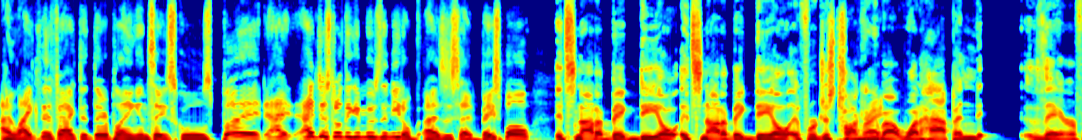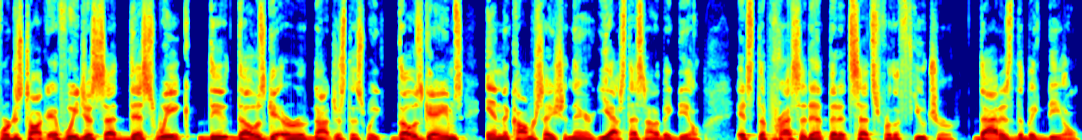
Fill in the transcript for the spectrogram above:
I like the fact that they're playing in state schools, but I, I just don't think it moves the needle. As I said, baseball, It's not a big deal. It's not a big deal if we're just talking right. about what happened there. If we're just talking, if we just said this week, the, those get, or not just this week, those games in the conversation there, yes, that's not a big deal. It's the precedent that it sets for the future. That is the big deal.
